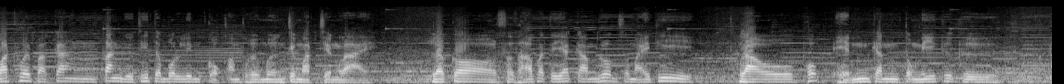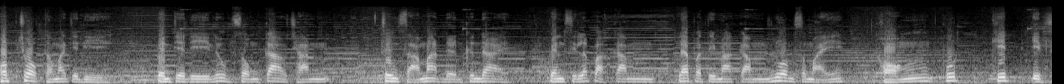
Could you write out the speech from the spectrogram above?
วัดห้วยปะกั้งตั้งอยู่ที่ตำบลริมกกอำเภอเมืองจังหวัดเชียงราย แล้วก็สถาปัตยกรรมร่วมสมัยที่เราพบเห็นกันตรงนี้ก็คือ พบโชคธรรมเจดีย์ เป็นเจดีย์รูปทรง 9 ชั้น ซึ่งสามารถเดินขึ้นได้ เป็นศิลปกรรมและประติมากรรมร่วมสมัยของพุทธคิดอิส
